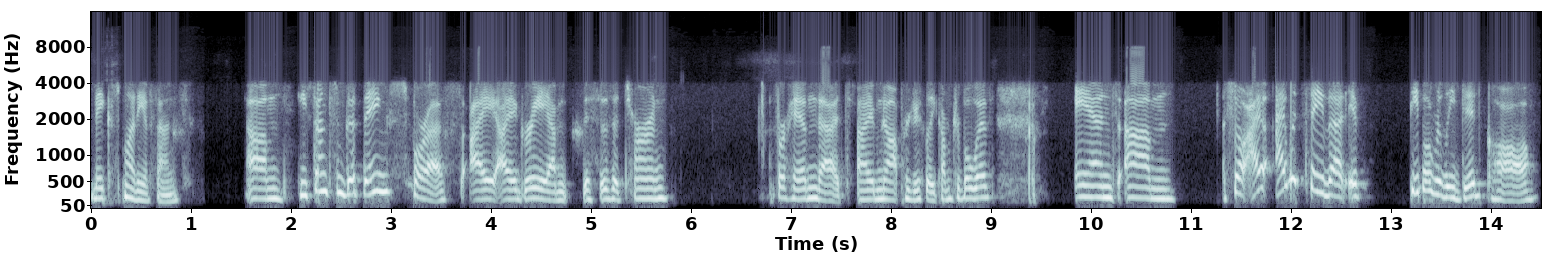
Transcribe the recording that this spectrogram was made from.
Makes plenty of sense. Um, he's done some good things for us. I, I agree. I'm, this is a turn for him that I'm not particularly comfortable with. And um, so I, I would say that if people really did call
